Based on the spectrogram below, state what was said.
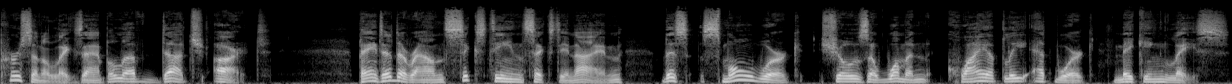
personal example of Dutch art. Painted around 1669, this small work shows a woman quietly at work making lace.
